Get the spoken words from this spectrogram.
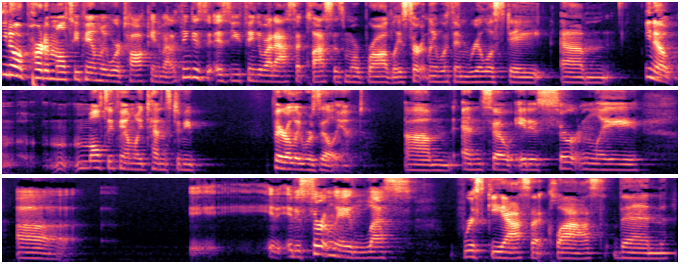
you know, a part of multifamily we're talking about. I think as as you think about asset classes more broadly, certainly within real estate, um, you know, multifamily tends to be fairly resilient. Um, and so it is certainly uh, it, it is certainly a less risky asset class than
